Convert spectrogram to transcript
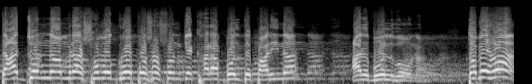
তার জন্য আমরা সমগ্র প্রশাসনকে খারাপ বলতে পারি না আর বলব না। তবে হ্যাঁ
